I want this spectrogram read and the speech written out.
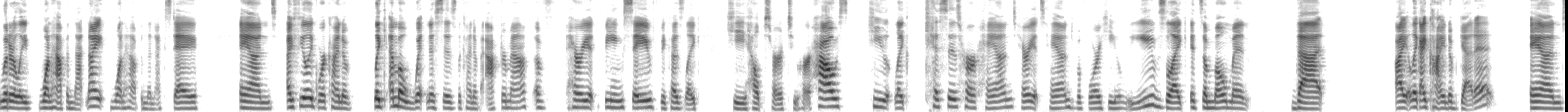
literally one happened that night, one happened the next day. And I feel like we're kind of like Emma witnesses the kind of aftermath of Harriet being saved because like he helps her to her house. He like kisses her hand, Harriet's hand before he leaves. Like it's a moment that I like I kind of get it and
